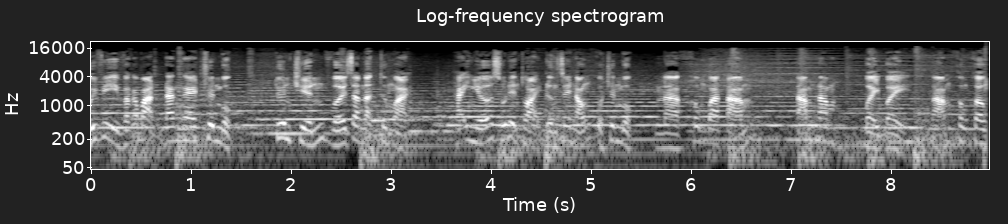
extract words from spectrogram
Quý vị và các bạn đang nghe chuyên mục Tuyên chiến với gian lận thương mại. Hãy nhớ số điện thoại đường dây nóng của chuyên mục là 038 85 77 800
